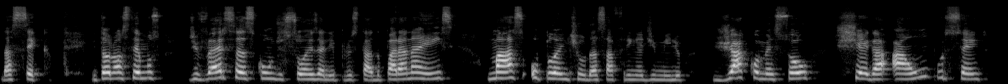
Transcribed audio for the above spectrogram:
da seca. Então, nós temos diversas condições ali para o estado paranaense, mas o plantio da safrinha de milho já começou, chega a 1%,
